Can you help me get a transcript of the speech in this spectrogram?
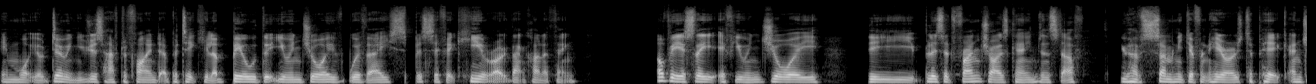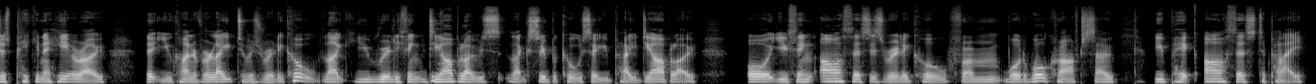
in what you're doing. You just have to find a particular build that you enjoy with a specific hero, that kind of thing. Obviously, if you enjoy the Blizzard franchise games and stuff, you have so many different heroes to pick, and just picking a hero that you kind of relate to is really cool. Like, you really think Diablo's like super cool, so you play Diablo. Or you think Arthas is really cool from World of Warcraft, so you pick Arthas to play.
